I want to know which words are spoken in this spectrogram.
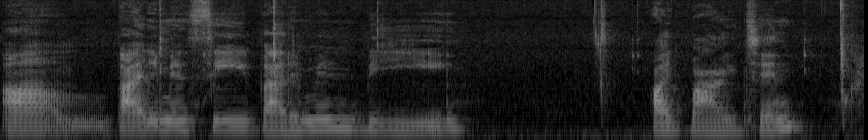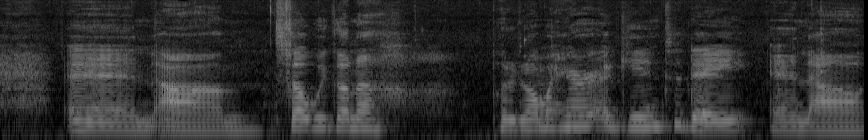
um, vitamin C, vitamin B like biotin. And um, so we're gonna put it on my hair again today. And uh,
